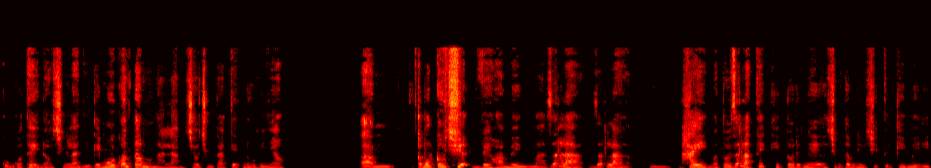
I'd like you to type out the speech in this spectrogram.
cũng có thể đó chính là những cái mối quan tâm mà làm cho chúng ta kết nối với nhau. Um, có một câu chuyện về hòa mình mà rất là rất là hay mà tôi rất là thích khi tôi được nghe ở trung tâm điều trị tự kỷ Mỹ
